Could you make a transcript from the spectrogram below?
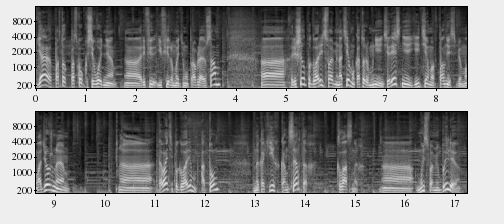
Я, поскольку сегодня э, эфиром этим управляю сам, э, решил поговорить с вами на тему, которая мне интереснее, и тема вполне себе молодежная. Э, давайте поговорим о том, на каких концертах классных мы с вами были а,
